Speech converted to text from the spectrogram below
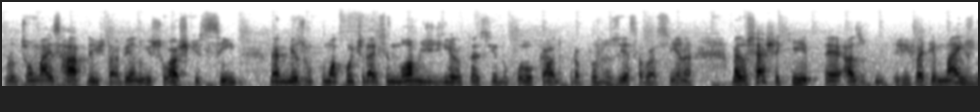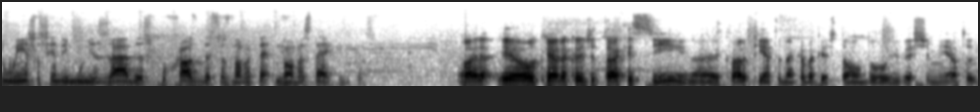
produção mais rápida, a gente está vendo isso, eu acho que sim, né, mesmo com uma quantidade enorme de dinheiro que está sendo colocado para produzir essa vacina, mas você acha que é, as, a gente vai ter mais doenças sendo imunizadas por causa dessas nova novas técnicas? Olha, eu quero acreditar que sim, né? É claro que entra naquela questão do investimento,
